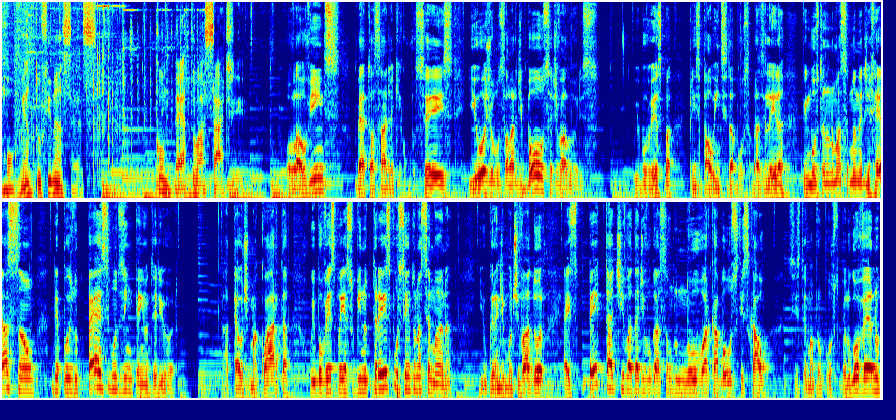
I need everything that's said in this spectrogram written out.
Momento Finanças. Com Beto Assad. Olá, ouvintes. Beto Assad aqui com vocês e hoje vamos falar de Bolsa de Valores. O Ibovespa, principal índice da Bolsa Brasileira, vem mostrando uma semana de reação depois do péssimo desempenho anterior. Até a última quarta, o Ibovespa ia subindo 3% na semana, e o grande motivador é a expectativa da divulgação do novo arcabouço fiscal, sistema proposto pelo governo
